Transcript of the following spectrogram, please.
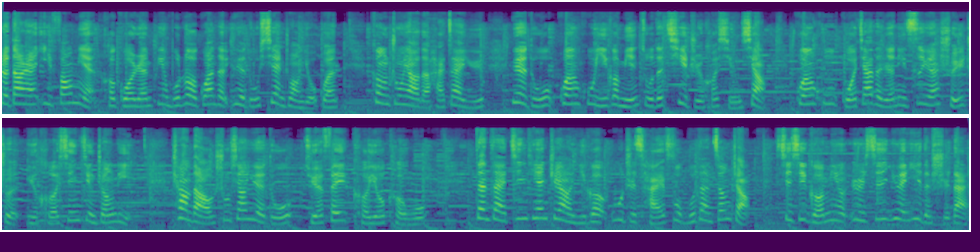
这当然一方面和国人并不乐观的阅读现状有关，更重要的还在于，阅读关乎一个民族的气质和形象，关乎国家的人力资源水准与核心竞争力。倡导书香阅读，绝非可有可无。但在今天这样一个物质财富不断增长、信息革命日新月异的时代，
